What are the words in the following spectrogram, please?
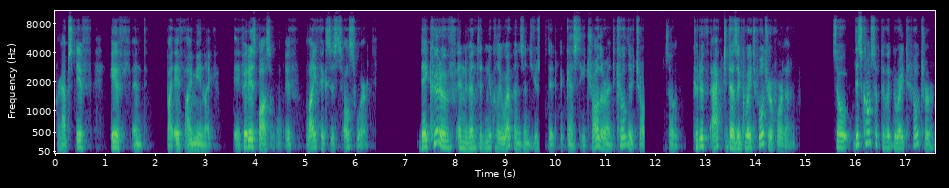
Perhaps if, if, and by if I mean like, if it is possible, if life exists elsewhere, they could have invented nuclear weapons and used it against each other and killed each other. So it could have acted as a great filter for them. So this concept of a great filter,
